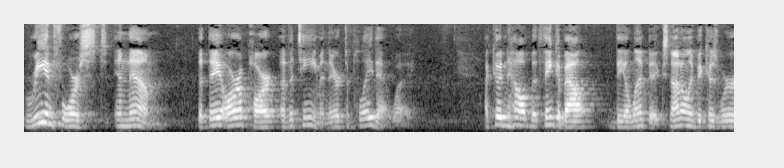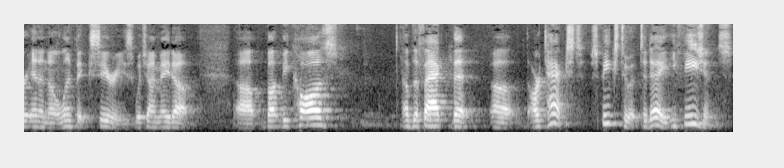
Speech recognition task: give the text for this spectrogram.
reinforced in them that they are a part of a team and they are to play that way. I couldn't help but think about the Olympics, not only because we're in an Olympic series, which I made up, uh, but because of the fact that uh, our text speaks to it today. Ephesians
